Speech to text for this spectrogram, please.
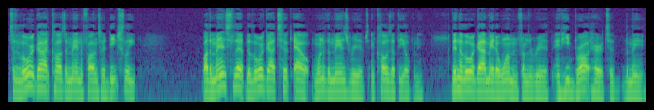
So the Lord God caused the man to fall into a deep sleep. While the man slept, the Lord God took out one of the man's ribs and closed up the opening. Then the Lord God made a woman from the rib, and he brought her to the man.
